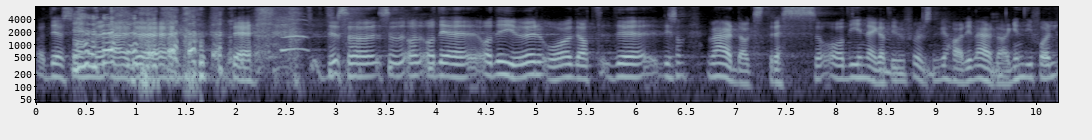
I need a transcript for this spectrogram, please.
Det som er det, det, så, så, og, det, og det gjør òg at det, liksom, hverdagsstresset og de negative følelsene vi har i hverdagen, de får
